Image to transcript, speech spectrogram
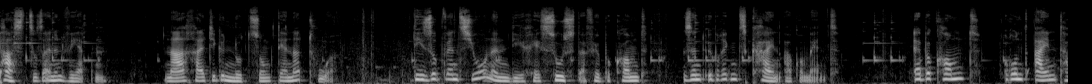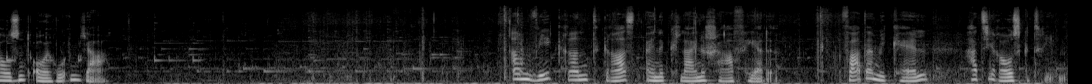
passt zu seinen Werten. Nachhaltige Nutzung der Natur. Die Subventionen, die Jesus dafür bekommt, sind übrigens kein Argument. Er bekommt rund 1000 Euro im Jahr. Am Wegrand grast eine kleine Schafherde. Vater Michael hat sie rausgetrieben.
